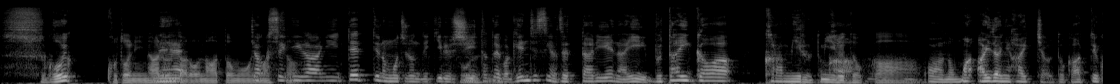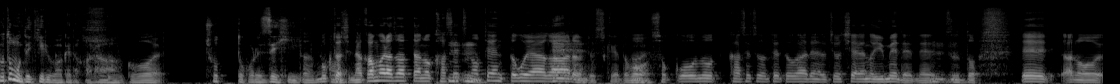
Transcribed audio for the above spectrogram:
すごいことになるんだろうなと思いま客した、席側にいてっていうのももちろんできるし、ね。例えば現実には絶対ありえない舞台側から見るとか見るとか。あの、ま、間に入っちゃうとかっていうこともできるわけだかすらごい。ちょっとこれぜひ僕たちはい。中村座ってあの仮設のテント小屋があるんですけれども、ええ。はいそこの仮設のテント小屋でうちの父親の夢でね、うんうん。ずっと。であの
